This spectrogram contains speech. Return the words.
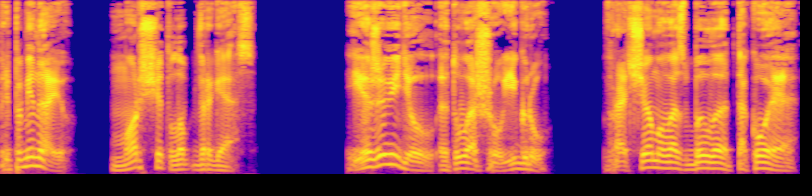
припоминаю», — морщит лоб Вергас. «Я же видел эту вашу игру. Врачом у вас было такое.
